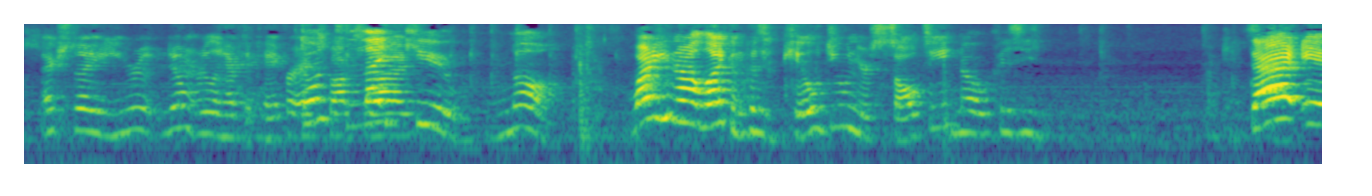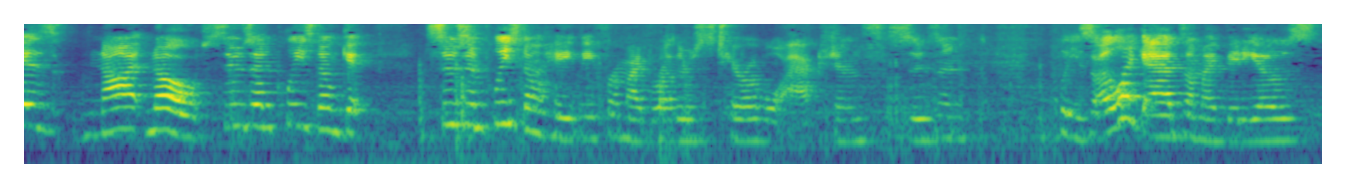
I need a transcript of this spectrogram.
you. Actually, you re- don't really have to pay for Don't Xbox like Live. you. No. Why do you not like him? Because he killed you and you're salty? No, because he's. That is not no, Susan. Please don't get Susan. Please don't hate me for my brother's terrible actions, Susan. Please, I like ads on my videos.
